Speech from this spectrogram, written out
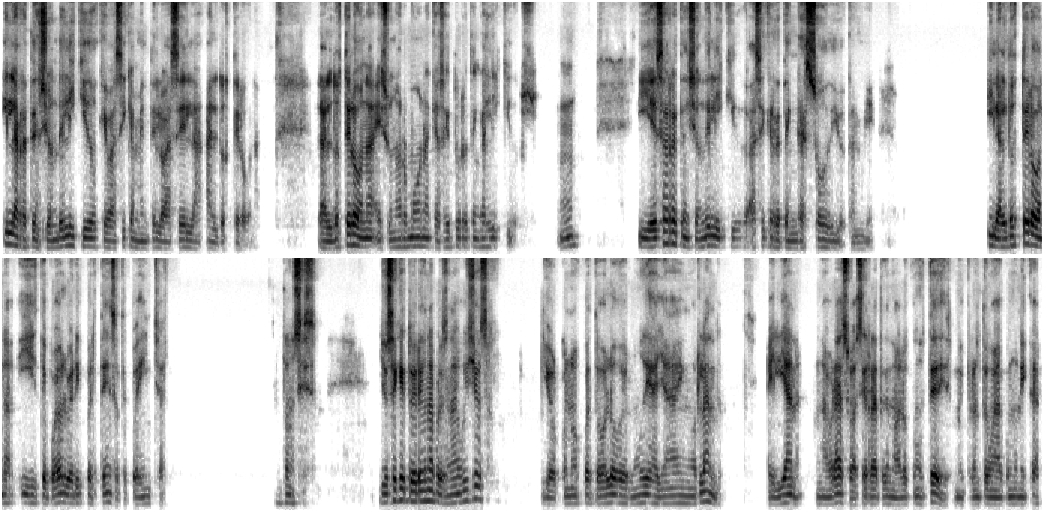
y la retención de líquidos que básicamente lo hace la aldosterona. La aldosterona es una hormona que hace que tú retengas líquidos. Y esa retención de líquidos hace que retengas sodio también. Y la aldosterona, y te puede volver hipertenso, te puede hinchar. Entonces, yo sé que tú eres una persona juiciosa. Yo conozco a todos los Bermúdez allá en Orlando. A Iliana, un abrazo. Hace rato que no hablo con ustedes. Muy pronto voy a comunicar.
